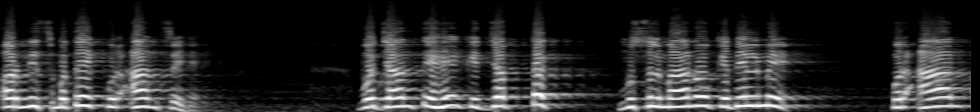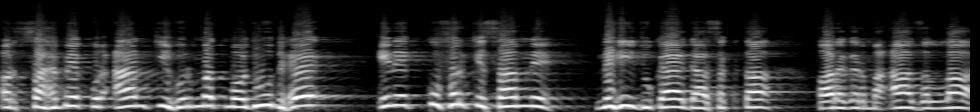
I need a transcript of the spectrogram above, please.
اور نسبت قرآن سے ہیں۔ وہ جانتے ہیں کہ جب تک مسلمانوں کے دل میں قرآن اور صاحب قرآن کی حرمت موجود ہے، انہیں کفر کے سامنے نہیں جھکایا جا سکتا۔ اور اگر معاذ اللہ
